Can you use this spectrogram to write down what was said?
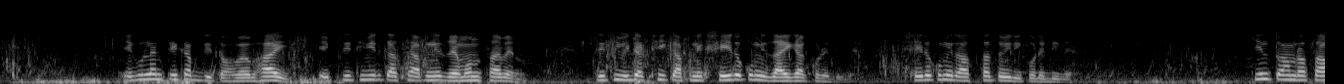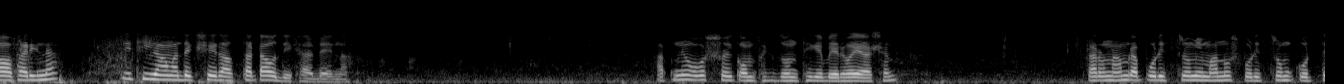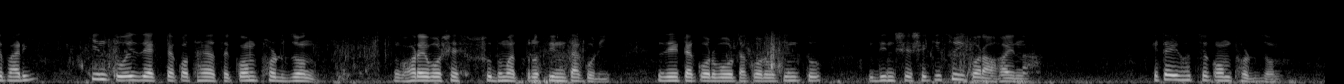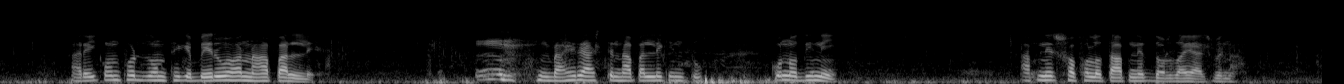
এগুলান টেক আপ দিতে হবে। ভাই, এই পৃথিবীর কাছে আপনি যেমন চাবেন, পৃথিবীটা ঠিক আপনি সেই রকমই জায়গা করে দিবে সেই রকমই রাস্তা তৈরি করে দিবে। কিন্তু আমরা চাওয়া পারি না, পৃথিবী আমাদের সেই রাস্তাটাও দেখা দেয় না। আপনি অবশ্যই কমফর্ট জোন থেকে বের হয়ে আসেন, কারণ আমরা পরিশ্রমী মানুষ, পরিশ্রম করতে পারি, কিন্তু ওই যে একটা কথায় আছে কমফর্ট জোন ঘরে বসে শুধুমাত্র চিন্তা করি যে এটা করব, ওটা করব, কিন্তু দিন শেষে কিছুই করা হয় না। এটাই হচ্ছে কমফর্ট জোন আর এই কমফর্ট জোন থেকে বেরোয়া না পারলে বাইরে আসতে না পারলে কিন্তু কোনো দিনই আপনার সফলতা আপনার দরজায় আসবে না।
